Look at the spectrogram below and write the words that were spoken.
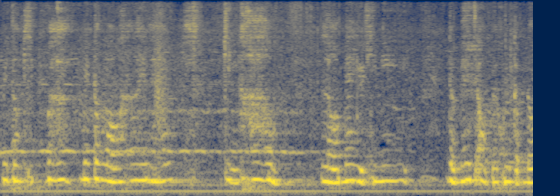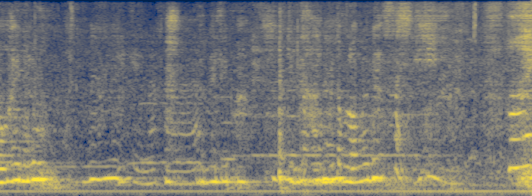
ไม่ต้องคิดมาก ไม่ต้องร้องไห้แล้ว กินข้าว รอแม่อยู่ที่นี่ เดี๋ยวแม่จะออกไปคุยกับน้องให้นะลูกแม่เดี๋ยวแม่รีบมากินข้าวไม่ต้องร้องแล้วนะเฮ้ย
